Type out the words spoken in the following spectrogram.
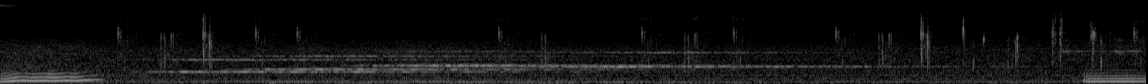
อืมอืม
